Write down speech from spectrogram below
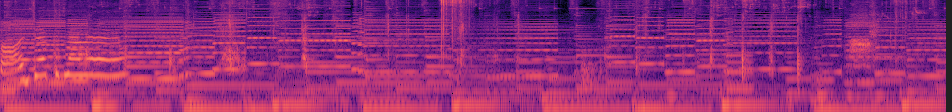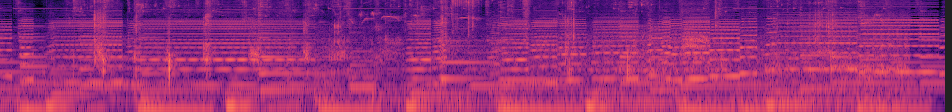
পাওয়া যাবে না।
